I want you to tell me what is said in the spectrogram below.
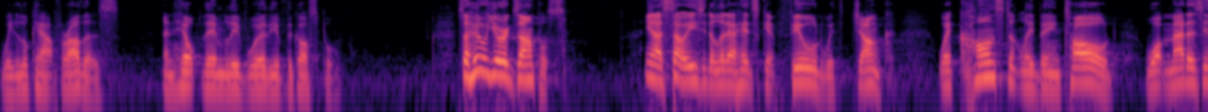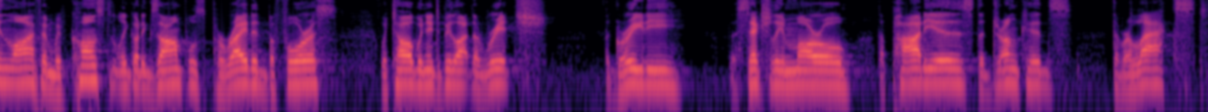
we look out for others and help them live worthy of the gospel. So, who are your examples? You know, it's so easy to let our heads get filled with junk we're constantly being told what matters in life, and we've constantly got examples paraded before us. We're told we need to be like the rich, the greedy, the sexually immoral, the partiers, the drunkards, the relaxed,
